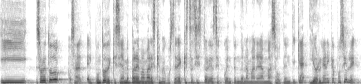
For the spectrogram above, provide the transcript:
Y sobre todo, o sea, el punto de que se llame para de mamar es que me gustaría que estas historias se cuenten de una manera más auténtica y orgánica posible.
